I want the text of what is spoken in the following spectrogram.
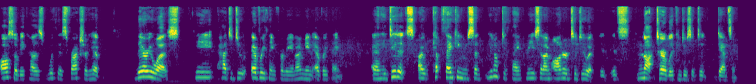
also because with his fractured hip, there he was. He had to do everything for me, and I mean everything. And he did it. I kept thanking him. He said, "You don't have to thank me." He said, "I'm honored to do it. it it's not terribly conducive to dancing.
